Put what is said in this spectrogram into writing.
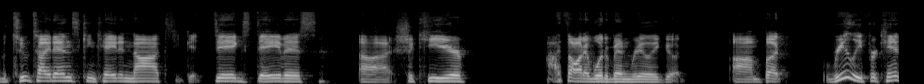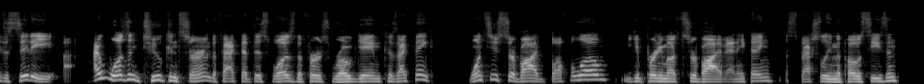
the two tight ends, Kincaid and Knox. You get Diggs, Davis, uh, Shakir. I thought it would have been really good. Um, but really, for Kansas City, I wasn't too concerned the fact that this was the first road game because I think once you survive Buffalo, you can pretty much survive anything, especially in the postseason.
